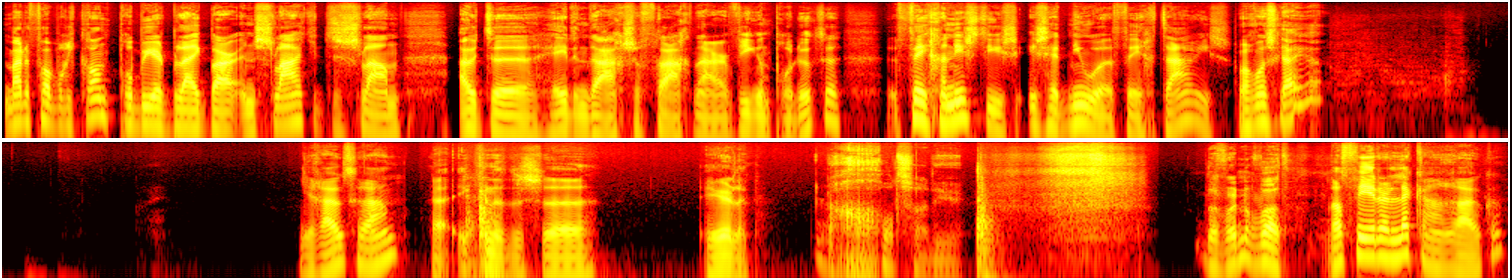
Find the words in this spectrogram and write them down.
Maar de fabrikant probeert blijkbaar een slaatje te slaan uit de hedendaagse vraag naar vegan producten. Veganistisch is het nieuwe vegetarisch. Mag we eens kijken? Je ruikt eraan. Ja, ik vind het dus eh, heerlijk. Godzijdank. Dat wordt nog wat. Wat vind je er lekker aan ruiken?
